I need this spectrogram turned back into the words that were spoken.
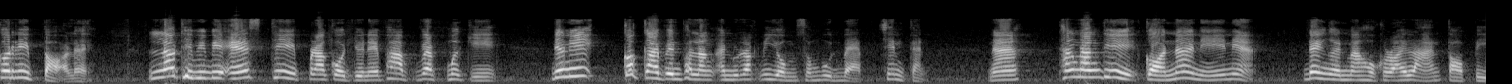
ก็รีบต่อเลย แล้ว TPBS ที่ปรากฏอยู่ในภาพแวบเมื่อกี้ เดี๋ยวนี้ก็กลายเป็นพลังอนุรักษ์นิยมสมบูรณ์แบบเช่นกันนะทั้งทั้งที่ก่อนหน้านี้เนี่ยได้เงินมา 600 ล้านต่อปี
